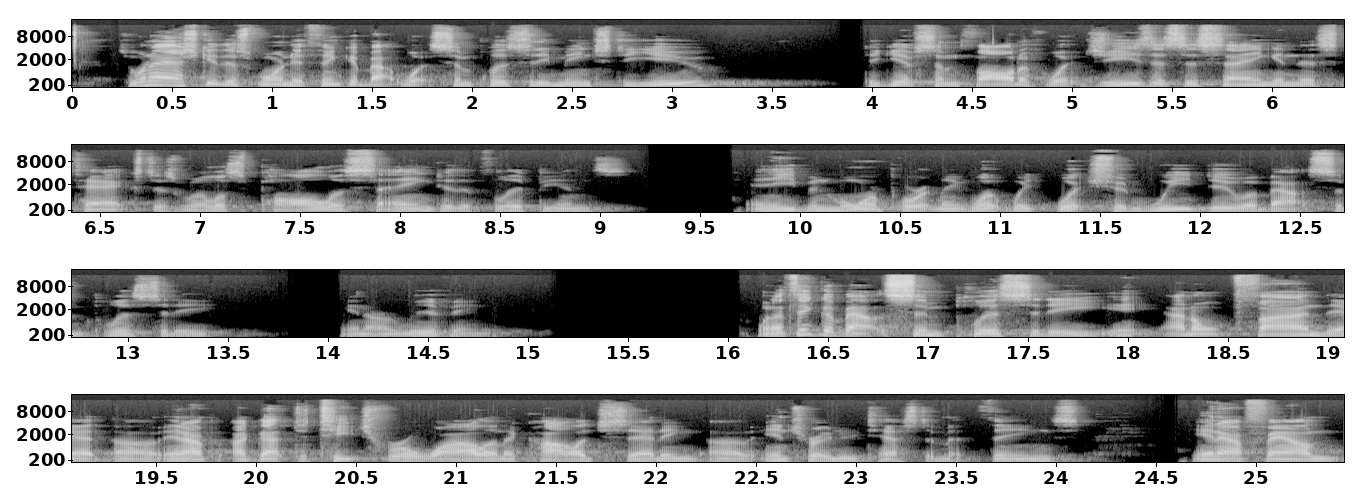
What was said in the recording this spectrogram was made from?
So I want to ask you this morning to think about what simplicity means to you, to give some thought of what Jesus is saying in this text, as well as Paul is saying to the Philippians, and even more importantly, what, we, what should we do about simplicity in our living? When I think about simplicity, I don't find that, uh, and I, I, got to teach for a while in a college setting, uh, intro New Testament things, and I found,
